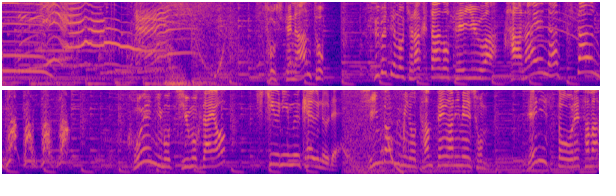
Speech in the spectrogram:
ぎそしてなんと全てのキャラクターの声優は花江夏樹さん。声にも注目だよ。地球に向かうのだ。新番組の短編アニメーション「デニスと俺様」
